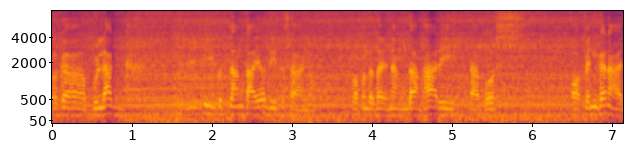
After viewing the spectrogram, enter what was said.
Baga bulag. Iikot lang tayo dito sa ano papunta tayo ng Danghari tapos open canal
